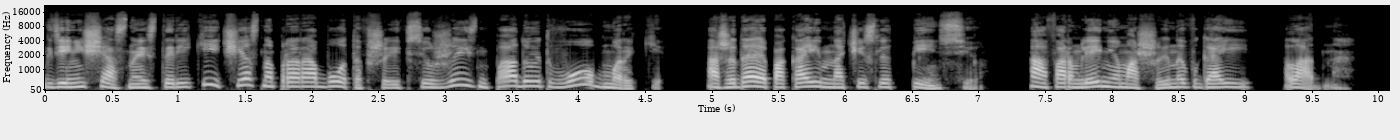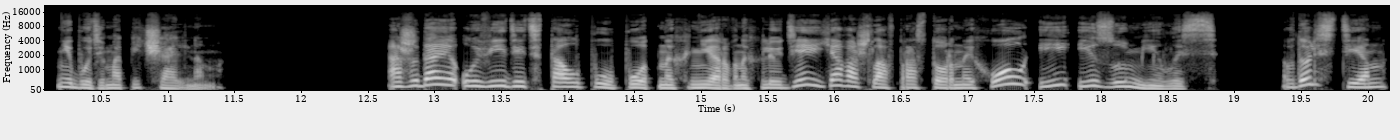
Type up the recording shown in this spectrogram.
где несчастные старики, честно проработавшие всю жизнь, падают в обмороки, ожидая, пока им начислят пенсию. А оформление машины в ГАИ? Ладно, не будем о печальном. Ожидая увидеть толпу потных нервных людей, я вошла в просторный холл и изумилась. Вдоль стен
